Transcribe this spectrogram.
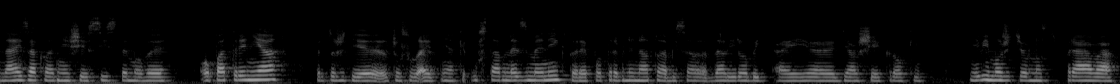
najzákladnejšie systémové opatrenia, pretože tie, čo sú aj nejaké ústavné zmeny, ktoré je potrebné na to, aby sa dali robiť aj e, ďalšie kroky. Nevymožiteľnosť práva,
